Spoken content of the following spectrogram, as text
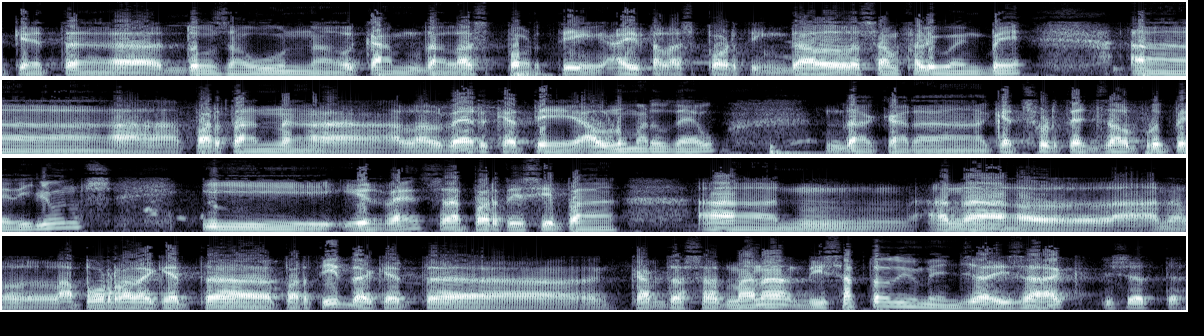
aquest uh, 2 a 1 al camp de l'Sporting, ai, de l'Sporting, del Sant Feliuenc B. Uh, per tant, uh, l'Albert que té el número 10 de cara a aquest sorteig del proper dilluns i, i res, a participar en, en, el, en el, la porra d'aquest uh, partit, d'aquest uh, cap de setmana, dissabte o diumenge, Isaac? Dissabte.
